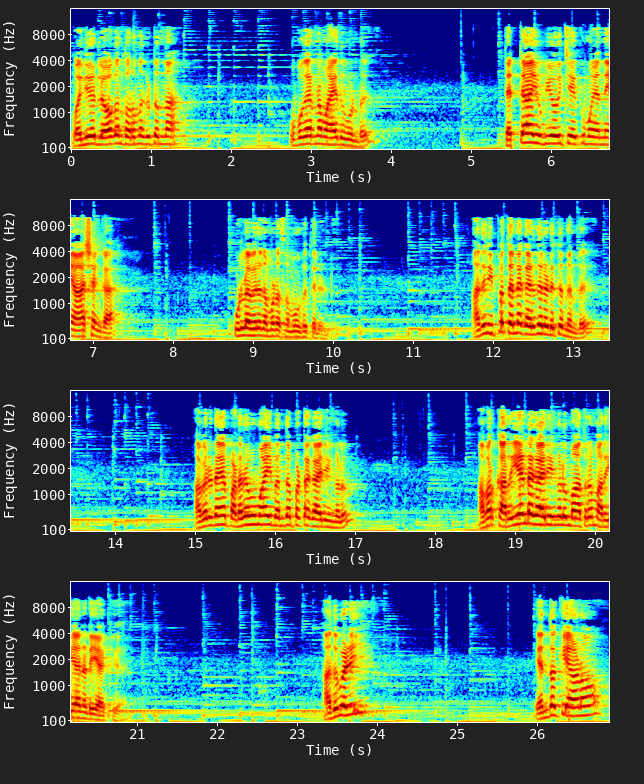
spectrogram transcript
വലിയൊരു ലോകം തുറന്നു കിട്ടുന്ന ഉപകരണമായതുകൊണ്ട് തെറ്റായി ഉപയോഗിച്ചേക്കുമോ എന്ന ആശങ്ക. ഉള്ളവർ നമ്മുടെ സമൂഹത്തിലുണ്ട്. അതിനിപ്പോൾ തന്നെ കരുതലെടുക്കുന്നുണ്ട്. അവരുടെ പഠനവുമായി ബന്ധപ്പെട്ട കാര്യങ്ങളും അവർക്കറിയേണ്ട കാര്യങ്ങളും മാത്രം അറിയാനിടയാക്കുക. അതുവഴി എന്തൊക്കെയാണോ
